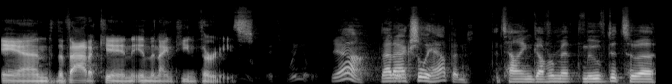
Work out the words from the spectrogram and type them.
and the Vatican in the 1930s. Yeah, that actually happened. Italian government moved it to a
